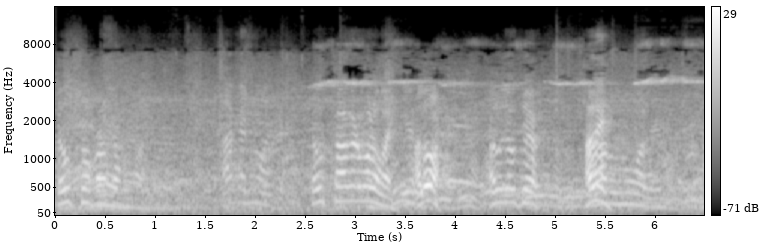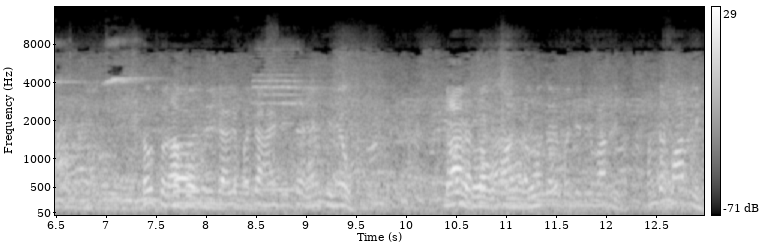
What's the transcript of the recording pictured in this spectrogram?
ચૌદસો પાકા ચૌદસો આગળ બોલો ભાઈ હાલો હાલો ચૌદસો એક હાલે ચૌદસો ચાલી ચાલીસ પચાસ સાઠ સિત્તેર એંસી નેવું પંદર પચીસ પાંત્રીસ પંદર પાંત્રીસ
